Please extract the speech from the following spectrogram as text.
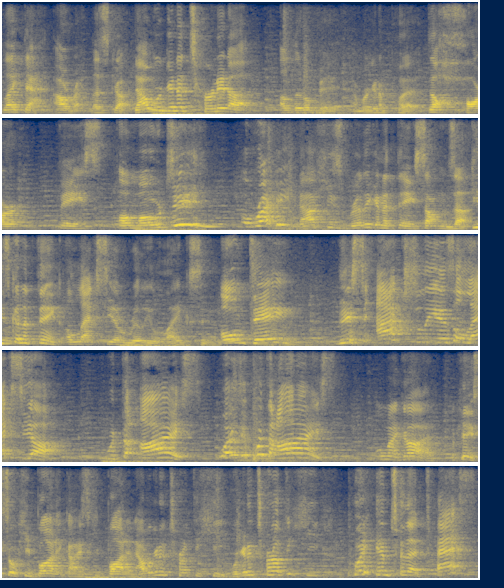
Like that. All right, let's go. Now we're gonna turn it up a little bit and we're gonna put the heart face emoji. All right, now he's really gonna think something's up. He's gonna think Alexia really likes him. Oh dang, this actually is Alexia with the eyes. Why did he put the eyes? Oh my God. Okay, so he bought it, guys. He bought it. Now we're gonna turn up the heat. We're gonna turn up the heat, put him to the test,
